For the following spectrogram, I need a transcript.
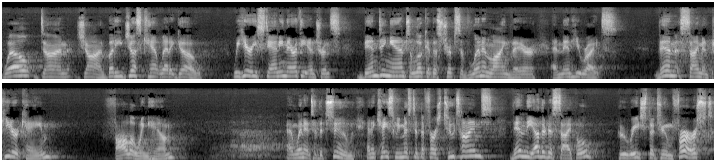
Well done, John. But he just can't let it go. We hear he's standing there at the entrance, bending in to look at the strips of linen lying there, and then he writes, Then Simon Peter came, following him, and went into the tomb. And in case we missed it the first two times, then the other disciple, who reached the tomb first,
